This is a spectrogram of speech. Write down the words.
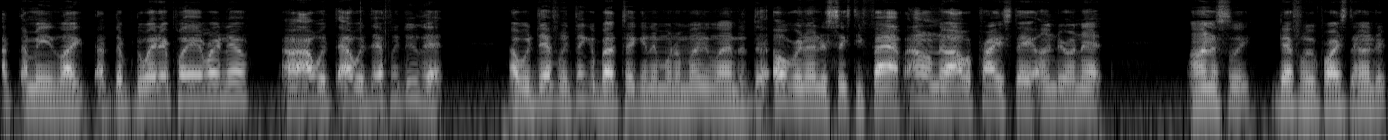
I, I mean, like the, the, way they're playing right now, I, I, would I would definitely do that. I would definitely think about taking them on the money line. The, the over and under 65. I don't know. I would probably stay under on that. Honestly, definitely would probably stay under.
